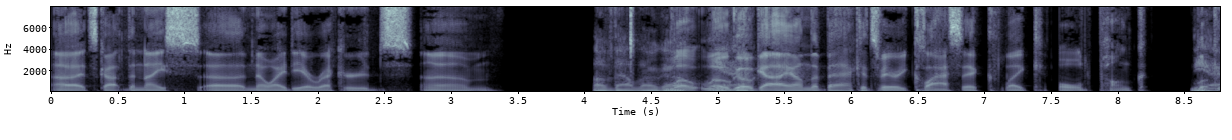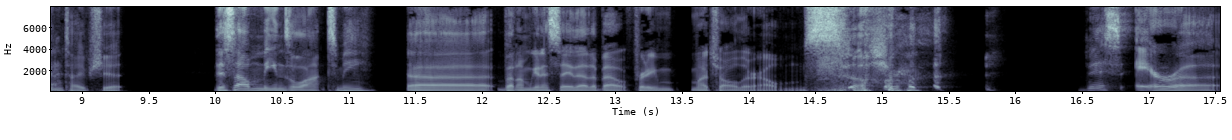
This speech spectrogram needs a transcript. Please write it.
Uh, it's got the nice uh, No Idea Records um, Love that logo. lo- logo Yeah. guy on the back. It's very classic, like old punk looking Yeah. type shit. This album means a lot to me, uh, but I'm going to say that about pretty much all their albums. So Sure. this era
